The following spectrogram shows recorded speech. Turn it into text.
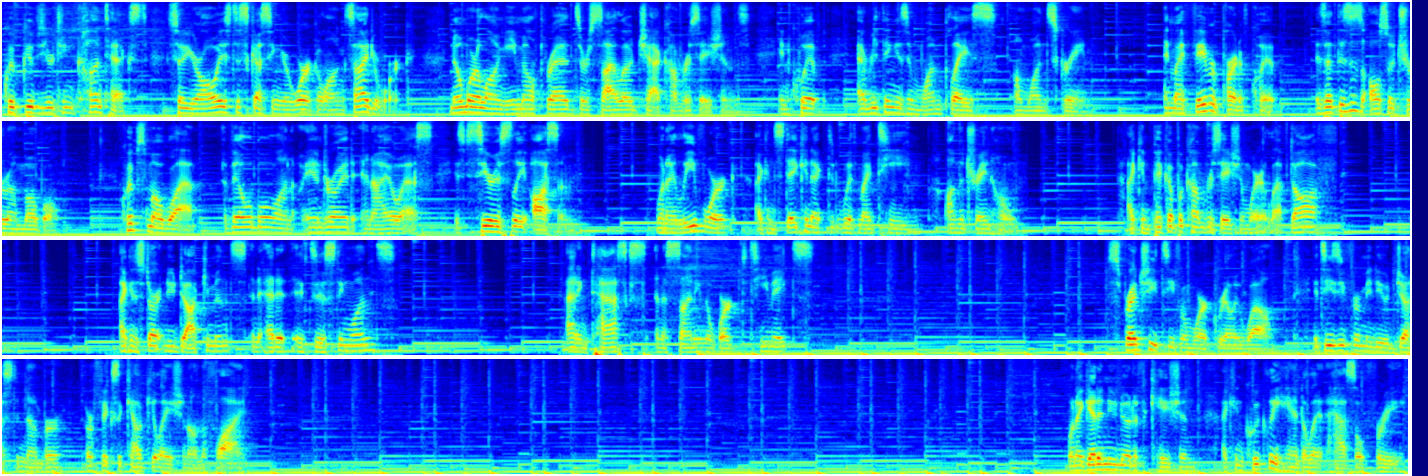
Quip gives your team context, so you're always discussing your work alongside your work. No more long email threads or siloed chat conversations. In Quip, everything is in one place on one screen. And my favorite part of Quip is that this is also true on mobile. Quip's mobile app, available on Android and iOS, is seriously awesome. When I leave work, I can stay connected with my team on the train home. I can pick up a conversation where it left off. I can start new documents and edit existing ones, adding tasks and assigning the work to teammates. Spreadsheets even work really well. It's easy for me to adjust a number or fix a calculation on the fly. When I get a new notification, I can quickly handle it hassle-free.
